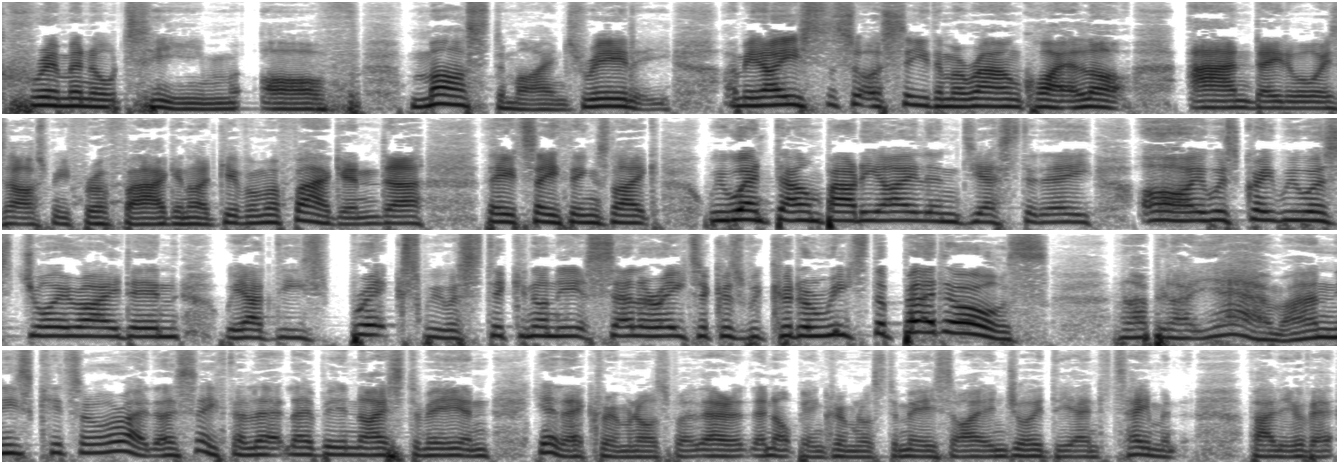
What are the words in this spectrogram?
criminal team of masterminds, really. I mean, I used to sort of see them around quite a lot, and they'd always ask me for a fag, and I'd give them a fag. And uh, they'd say things like, We went down Barry Island yesterday. Oh, it was great. We was joyriding. We had these bricks. We were sticking on the accelerator because we couldn't reach the pedals. And I'd be like, Yeah, man, these kids are all right. They're safe. They're, they're being nice to me. And yeah, they're criminals, but they're, they're not being criminals to me. So I enjoyed the entertainment value of it.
